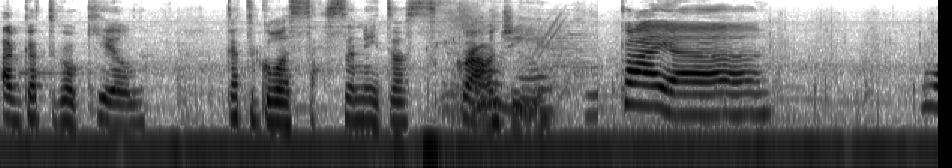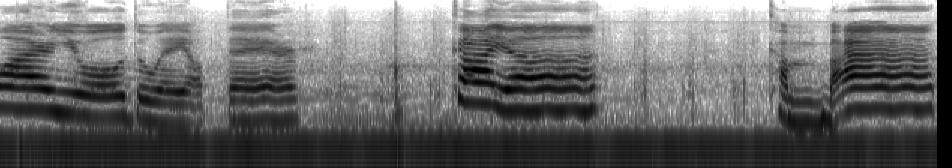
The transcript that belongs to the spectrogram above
I've got to go kill. Got to go assassinate a scroungy. Kaeya! Why are you all the way up there? Kaeya! Come back!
